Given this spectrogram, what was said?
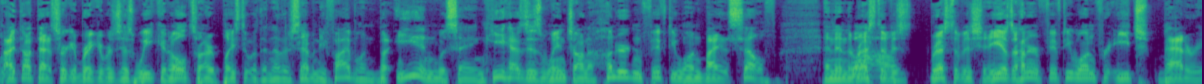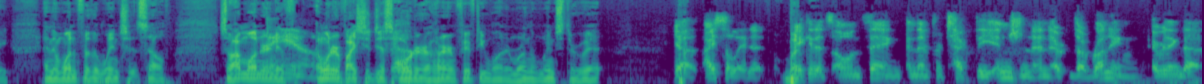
I thought that circuit breaker was just weak and old, so I replaced it with another 75 one. But Ian was saying he has his winch on 151 by itself, and then the rest of his rest of his shit. He has 151 for each battery, and then one for the winch itself. So I'm wondering if I wonder if I should just Yeah. order 151 and run the winch through it. Yeah, isolate it, But- make it its own thing, and then protect the engine and the running, everything that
